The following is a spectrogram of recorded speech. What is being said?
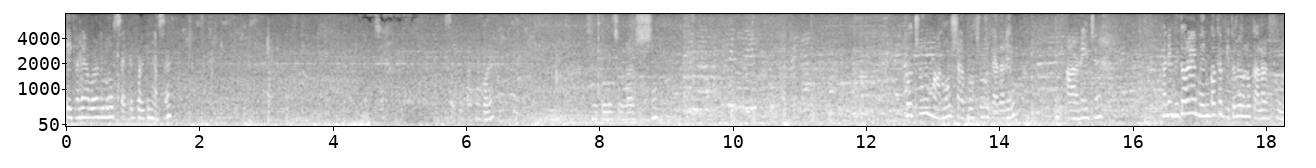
এখানে আবার হলো সাইকেল পার্কিং আছে। করে। ভিতরে চলে আসছে। প্রচুর মানুষ আর প্রচুর গ্যাদারিং আর এইটা মানে ভিতরে মেন কথা, ভিতরে হলো কালারফুল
